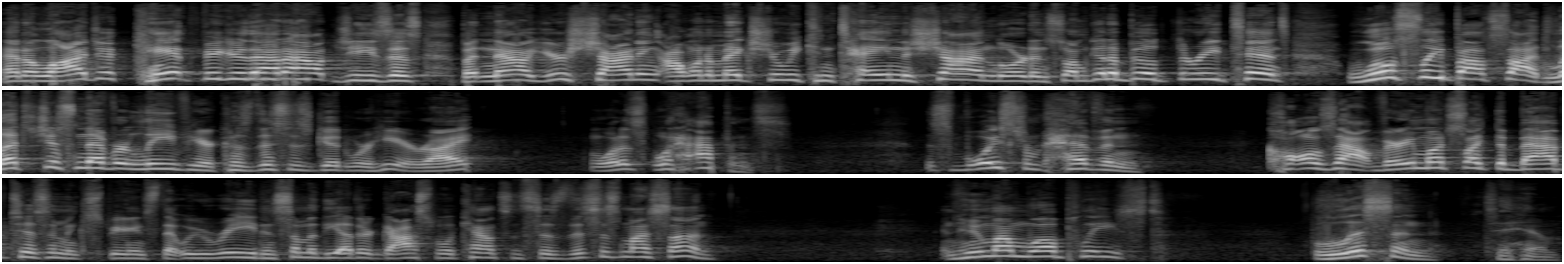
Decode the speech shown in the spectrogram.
and Elijah can't figure that out, Jesus, but now you're shining. I want to make sure we contain the shine, Lord, and so I'm going to build three tents. We'll sleep outside. Let's just never leave here because this is good we're here, right? What, is, what happens? This voice from heaven calls out, very much like the baptism experience that we read in some of the other gospel accounts, and says, This is my son, in whom I'm well pleased. Listen to him.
